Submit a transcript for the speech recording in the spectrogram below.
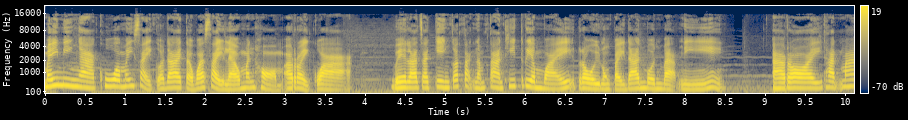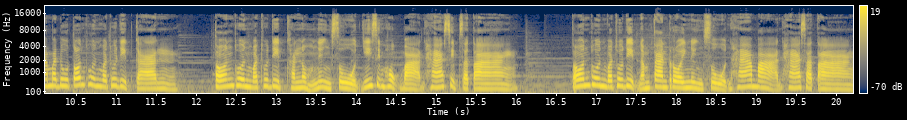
ไม่มีงาคั่วไม่ใส่ก็ได้ แต่ว่าใส่แล้วมันหอมอร่อยกว่า เวลาจะกินก็ตักน้ำตาลที่เตรียมไว้โรยลงไปด้านบนแบบนี้ อร่อย ถัดมามาดูต้นทุนวัตถุดิบกัน ต้นทุนวัตถุดิบขนม 1 สูตร 26 บาท 50 สตางค์ต้นทุนวัตถุดิบน้ำตาลโรย1สูตร 5 บาท 5 สตางค์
